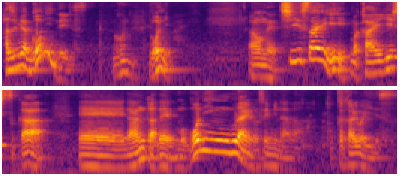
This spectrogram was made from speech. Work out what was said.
初めは5人でいいです。5人 ,5 人。あのね小さい、まあ、会議室か、えー、なんかでもう5人ぐらいのセミナーが取っかかりはいいです。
